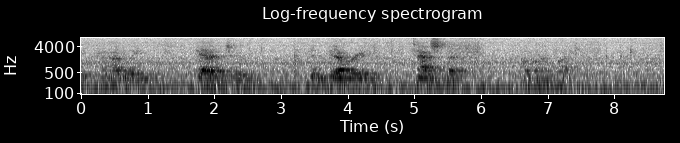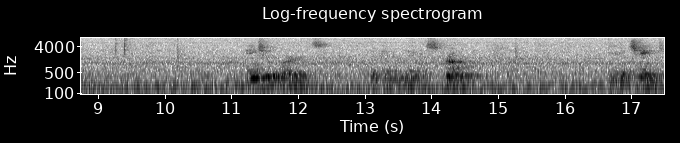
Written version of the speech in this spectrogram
a godly attitude in every aspect of our life. Ancient words that can make us strong, that changes.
